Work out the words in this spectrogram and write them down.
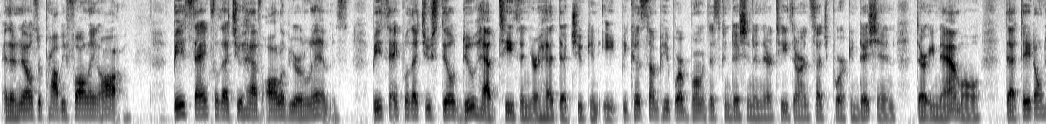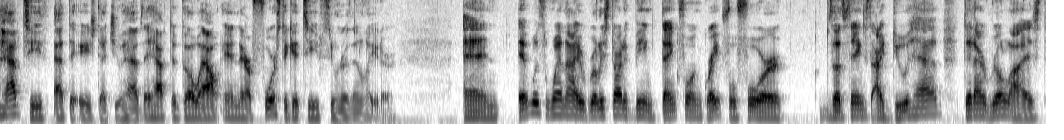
and their nails are probably falling off. Be thankful that you have all of your limbs. Be thankful that you still do have teeth in your head that you can eat because some people are born with this condition and their teeth are in such poor condition, their enamel, that they don't have teeth at the age that you have. They have to go out and they're forced to get teeth sooner than later. And it was when I really started being thankful and grateful for the things I do have that I realized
